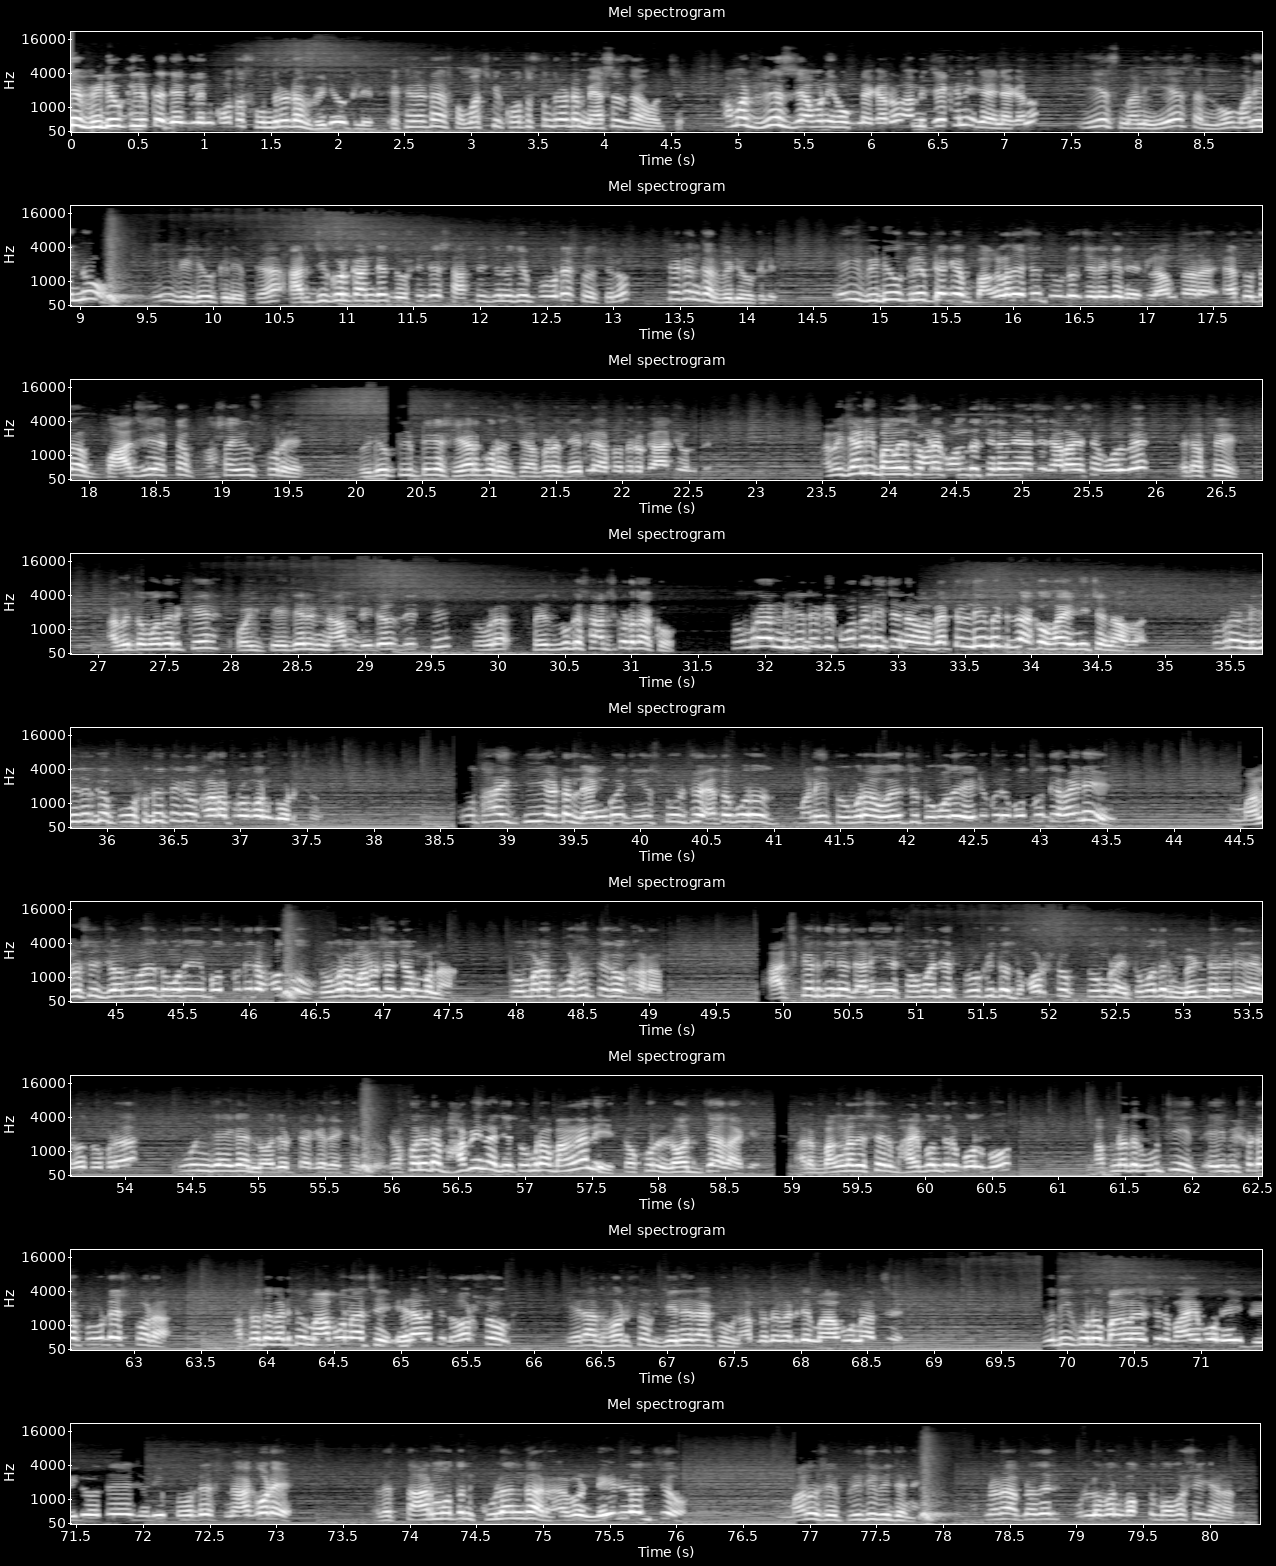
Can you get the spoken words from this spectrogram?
যে ভিডিও ক্লিপটা দেখলেন, কত সুন্দর একটা ভিডিও ক্লিপ এখানে একটা সমাজকে কত সুন্দর একটা মেসেজ দেওয়া হচ্ছে। আমার ড্রেস যেমনই হোক না কেন, আমি যেখানেই যাই না কেন ইয়েস মানে ইয়েস আর নো মানে নো এই ভিডিও ক্লিপটা আরজিকর কাণ্ডের দোষীদের শাস্তির জন্য যে প্রোটেস্ট হচ্ছিল, সেখানকার ভিডিও ক্লিপ এই ভিডিও ক্লিপটাকে বাংলাদেশের দুটো ছেলেকে দেখলাম, তারা এতটা বাজে একটা ভাষা ইউজ করে ভিডিও ক্লিপটাকে শেয়ার করেছে, আপনারা দেখলে আপনাদেরও গা জ্বলবে। আমি জানি বাংলাদেশে অনেক অন্ধ ছেলে মেয়ে আছে, যারা এসে বলবে, এটা ফেক আমি তোমাদেরকে ওই পেজের নাম ডিটেলস দিচ্ছি। তোমরা ফেসবুকে সার্চ করে দেখো। তোমরা নিজেদেরকে কত নিচে নামাবে? একটা লিমিট রাখো ভাই, নিচে নামার। তোমরা নিজেদেরকে পশুদের থেকেও খারাপ প্রমাণ করছ। কোথায় কি একটা ল্যাঙ্গুয়েজ ইউজ করছ? এত বড় মানে তোমরা হয়েছো, তোমাদের এইটুকুনি বোধবুদ্ধি হয়নি? মানুষের জন্ম তোমাদের এই বোধবুদ্ধিটা হতো। তোমরা মানুষের জন্ম না, তোমরা পশুর থেকেও খারাপ। আজকের দিনে দাঁড়িয়ে সমাজের প্রকৃত ধর্ষক তোমরাই। তোমাদের মেন্টালিটি দেখো তোমরা। কোন জায়গায় নজরটাকে রেখেছো? যখন এটা ভাবি না যে তোমরা বাঙালি, তখন লজ্জা লাগে। আর বাংলাদেশের ভাই বোনদের বলব, আপনাদের উচিত এই বিষয়টা প্রোটেস্ট করা। আপনাদের বাড়িতে মা বোন আছে, এরা হচ্ছে ধর্ষক। এরা ধর্ষক, জেনে রাখুন, আপনাদের বাড়িতে মা বোন আছে। যদি কোনো বাংলাদেশের ভাই বোন এই ভিডিওতে যদি প্রোটেস্ট না করে, তাহলে তার মতন কুলাঙ্গার এবং নির্লজ্জ মানুষ এই পৃথিবীতে নেই। আপনারা আপনাদের মূল্যবান বক্তব্য অবশ্যই জানাবেন।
